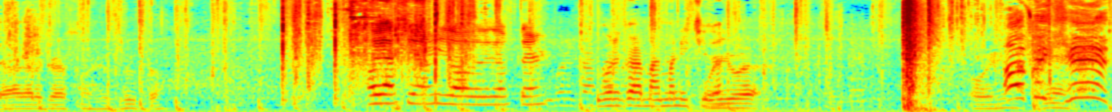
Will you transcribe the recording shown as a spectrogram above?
Yeah, I gotta grab some of his loot though. oh yeah, I see him. He's all the way up there. You wanna grab my money too? Where though? you at? Oh, Over here. I've been hit!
